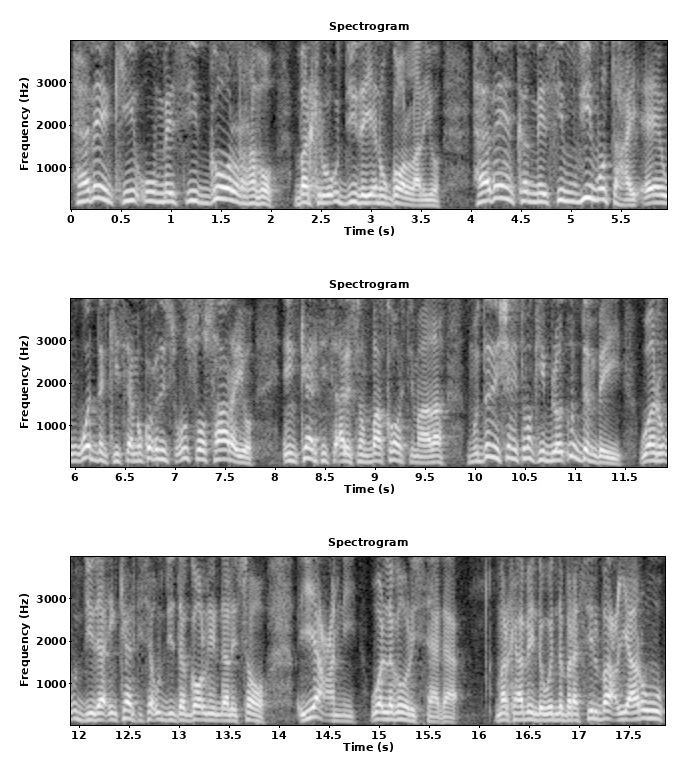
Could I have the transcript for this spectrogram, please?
Habeenkii uu messi gool rabo barker waa u diidaya inuu gool laliyo. Habeenka messi muhiim u tahay ee wadankiisa ama kooxdiisa uu soo saarayo inkaartiisa alison baa ka hor timaada. Muddadii shan iyo tobankii bilood u dambeeyey waana u diidaa inkaartiisa u diida gool dhaliso yacni waa laga hor istaagaa. Marka habeen dhaweedna brazil baa ciyaaruhu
